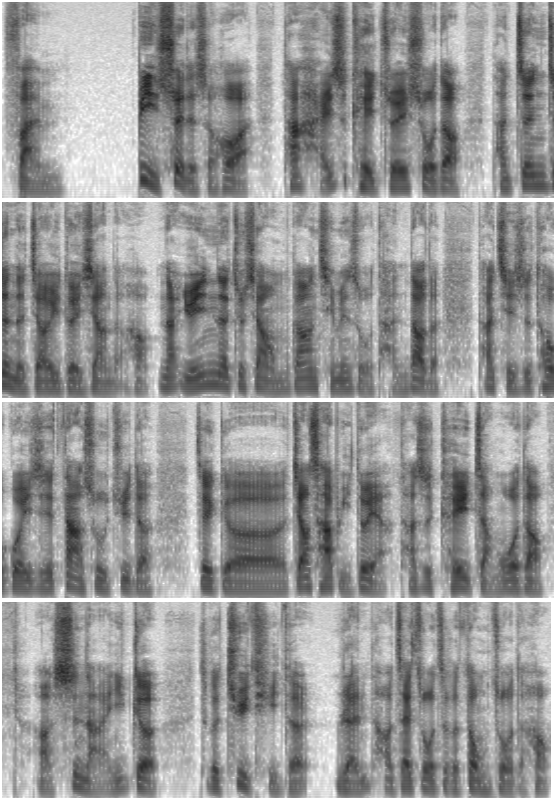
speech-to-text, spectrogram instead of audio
反避税的时候啊，它还是可以追溯到它真正的交易对象的哈。那原因呢，就像我们刚刚前面所谈到的，它其实透过一些大数据的这个交叉比对啊，它是可以掌握到啊是哪一个这个具体的人哈在做这个动作的哈。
